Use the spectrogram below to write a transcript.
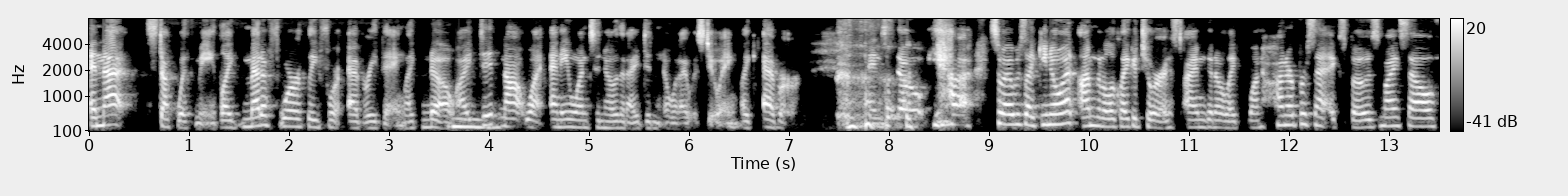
And that stuck with me, like metaphorically for everything. Like, no, mm. I did mm. not want anyone to know that I didn't know what I was doing, like ever. And so, yeah, so I was like, you know what? I'm going to look like a tourist. I'm going to like 100% expose myself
